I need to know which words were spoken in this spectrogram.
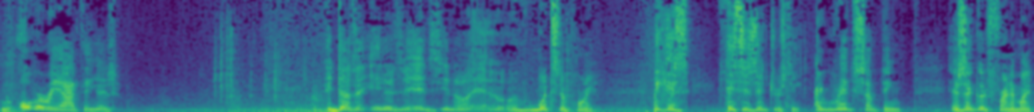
Overreacting is it doesn't it is it's you know what's the point? Because this is interesting. I read something there's a good friend of mine.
